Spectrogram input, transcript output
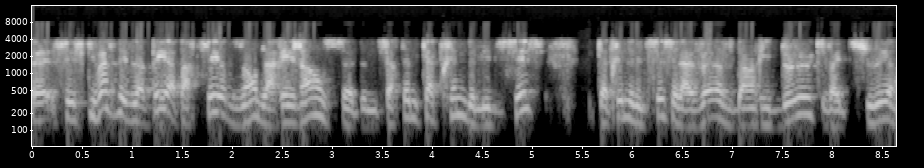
Euh, c'est ce qui va se développer à partir, disons, de la régence d'une certaine Catherine de Médicis, Catherine de Médicis est la veuve d'Henri II qui va être tuée en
